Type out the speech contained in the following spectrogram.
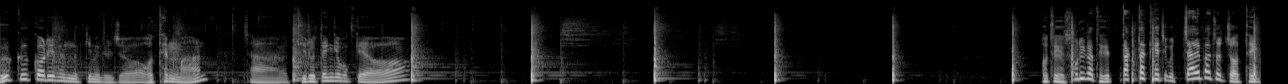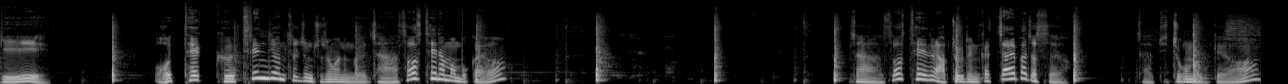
으끄거리는 느낌이 들죠. 어택만. 자, 뒤로 당겨 볼게요. 어떻게 소리가 되게 딱딱해지고 짧아졌죠, 어택이. 어택 그 트랜지언트를 좀 조정하는 거예요. 자, 서스테인 한번 볼까요? 자, 서스테인을 앞쪽에 두니까 짧아졌어요. 자, 뒤쪽으로 넣어볼게요.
